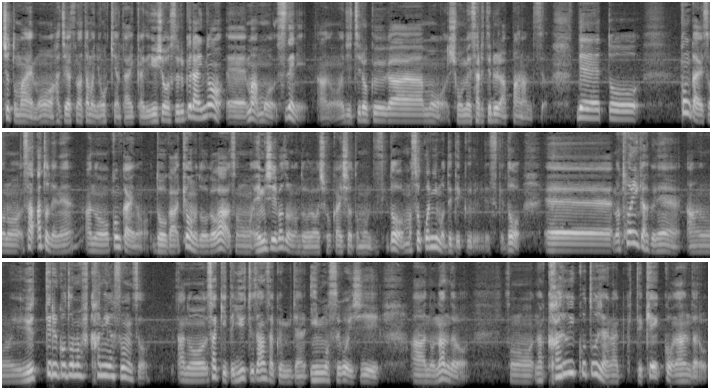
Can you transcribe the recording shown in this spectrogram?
ちょっと前も8月の頭に大きな大会で優勝するくらいの、えーまあもうすでにあの実力がもう証明されてるラッパーなんですよ。でえっと今回そのさ後でねあの今回の動画今日の動画はその MC バトルの動画を紹介しようと思うんですけど、まあ、そこにも出てくるんですけど、えーまあ、とにかくねあの言ってることの深みがすごいんですよ。あのさっき言った YouTube 残作みたいな韻もすごいしあのなんだろうそのな軽いことじゃなくて結構なんだろう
